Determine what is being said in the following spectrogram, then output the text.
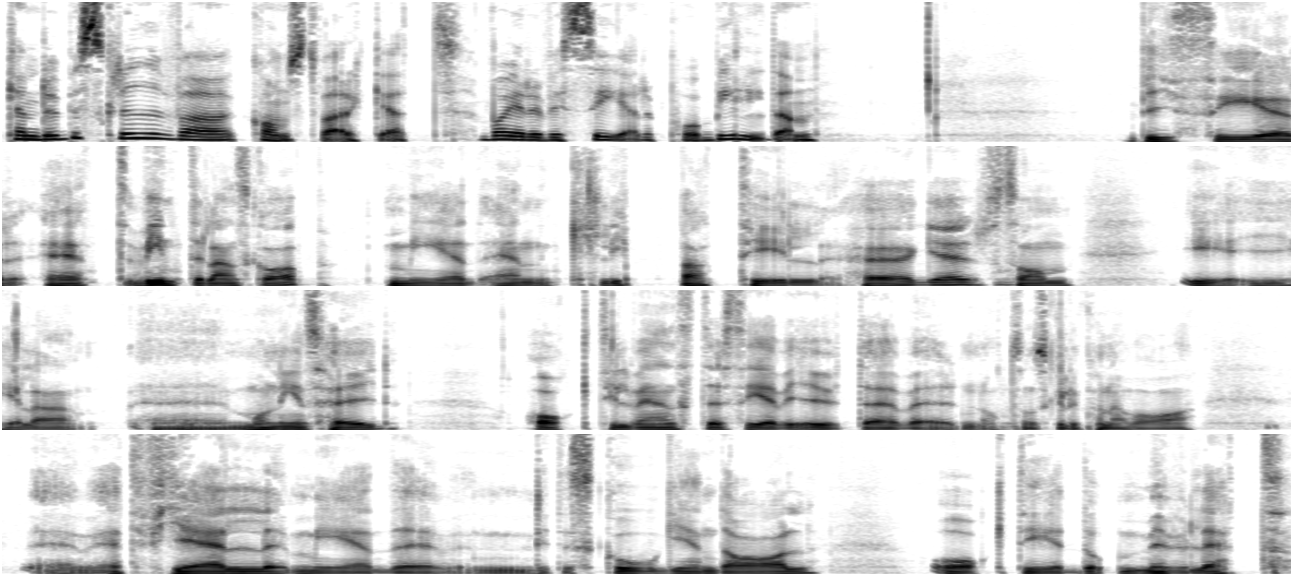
kan du beskriva konstverket? Vad är det vi ser på bilden? Vi ser ett vinterlandskap med en klippa till höger som är i hela eh, målningens höjd. Och till vänster ser vi ut över något som skulle kunna vara eh, ett fjäll med eh, lite skog i en dal. Och det är mulet,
